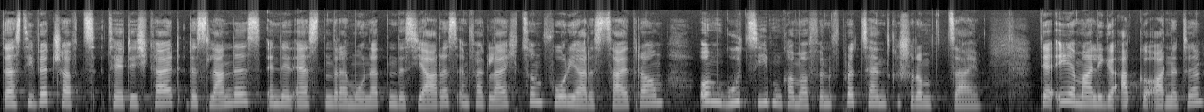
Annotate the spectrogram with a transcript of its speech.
dass die Wirtschaftstätigkeit des Landes in den ersten drei Monaten des Jahres im Vergleich zum Vorjahreszeitraum um gut 7,5 Prozent geschrumpft sei. Der ehemalige Abgeordnete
